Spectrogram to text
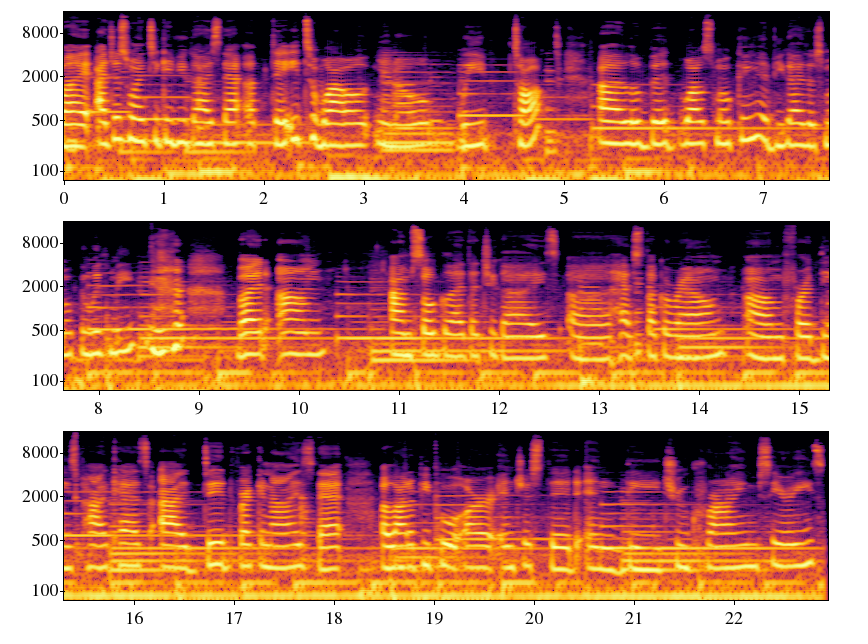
But I just wanted to give you guys that update while you know we talked uh, a little bit while smoking. If you guys are smoking with me, but um, I'm so glad that you guys uh, have stuck around um, for these podcasts. I did recognize that a lot of people are interested in the true crime series.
